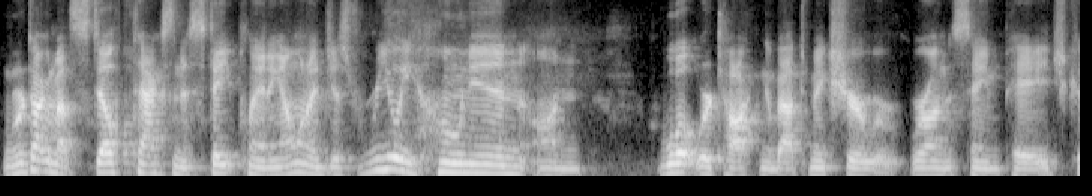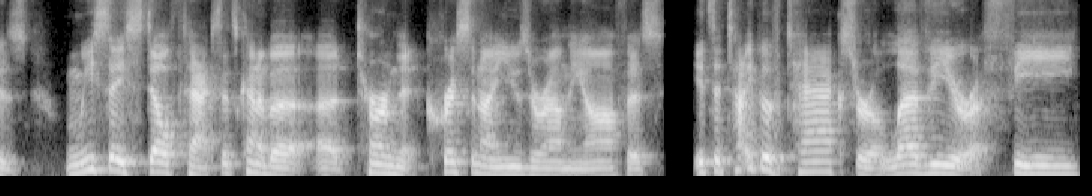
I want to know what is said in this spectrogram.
when we're talking about stealth tax and estate planning, I want to just really hone in on what we're talking about to make sure we're, we're on the same page. Because when we say stealth tax, that's kind of a, a term that Chris and I use around the office. It's a type of tax or a levy or a fee.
